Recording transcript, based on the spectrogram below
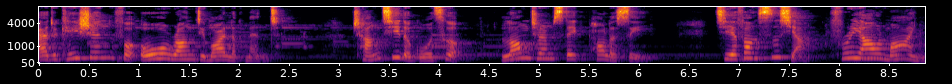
education for all-round development。长期的国策，long-term state policy。解放思想，free our mind；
